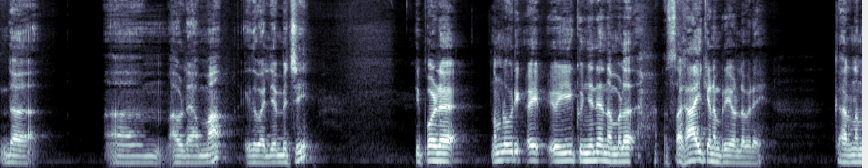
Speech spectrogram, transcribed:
ഇത് അവളുടെ അമ്മ ഇത് വല്യമ്പച്ചി ഇപ്പോൾ നമ്മൾ ഒരു ഈ കുഞ്ഞിനെ നമ്മൾ സഹായിക്കണം പ്രിയമുള്ളവരെ. കാരണം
